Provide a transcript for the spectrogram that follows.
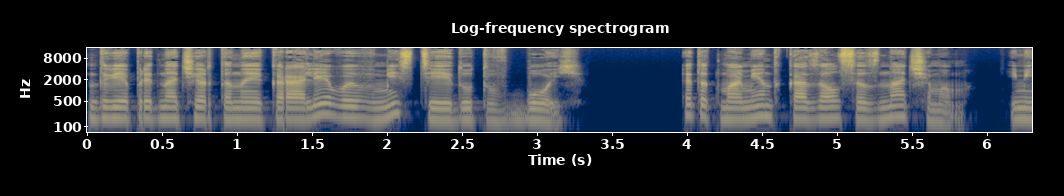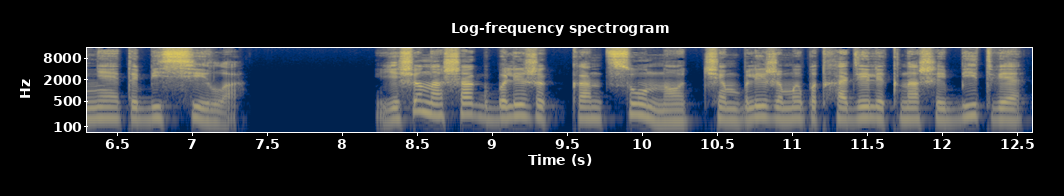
Две предначертанные королевы вместе идут в бой. Этот момент казался значимым, и меня это бесило. Еще на шаг ближе к концу, но чем ближе мы подходили к нашей битве,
